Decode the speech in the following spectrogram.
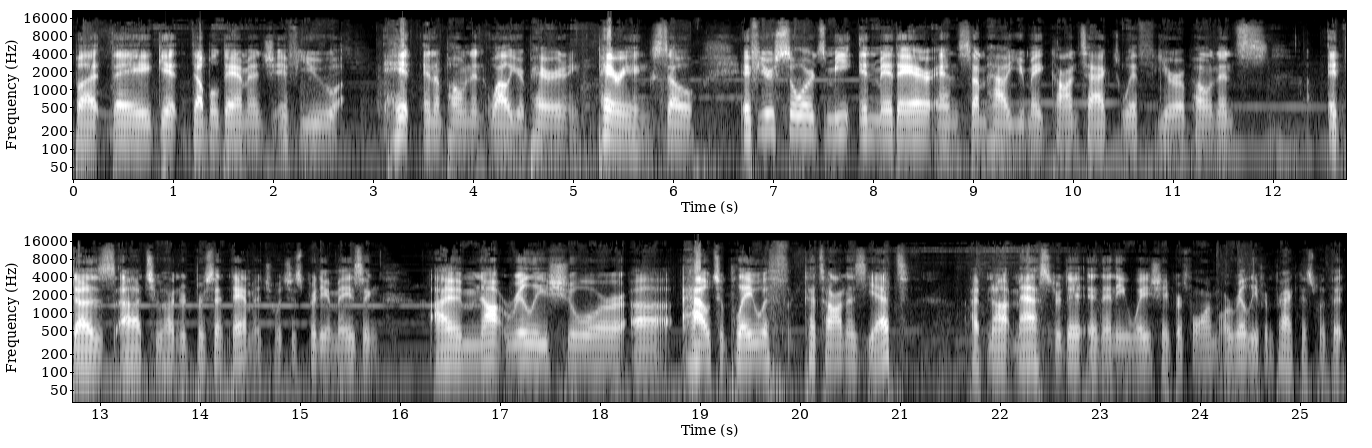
but they get double damage if you hit an opponent while you're parrying. So if your swords meet in midair and somehow you make contact with your opponents, it does uh, 200% damage, which is pretty amazing. I'm not really sure uh, how to play with katanas yet. I've not mastered it in any way, shape, or form, or really even practiced with it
